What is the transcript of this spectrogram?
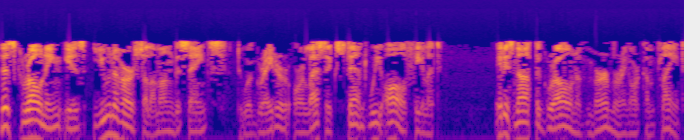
This groaning is universal among the saints. To a greater or less extent, we all feel it. It is not the groan of murmuring or complaint.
